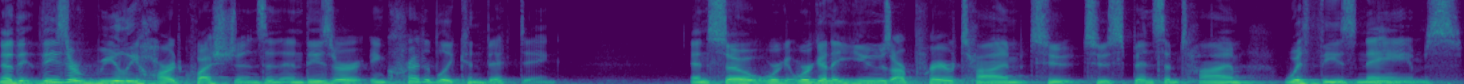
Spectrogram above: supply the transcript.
Now, th- these are really hard questions, and, and these are incredibly convicting. And so we're, we're going to use our prayer time to, to spend some time with these names.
